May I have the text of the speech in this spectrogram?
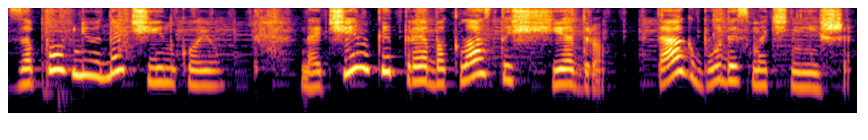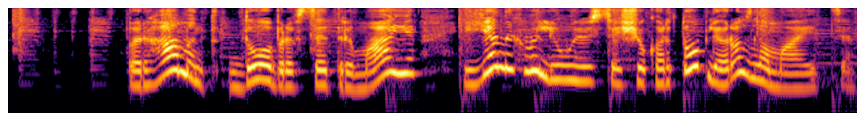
заповнюю начинкою. Начинки треба класти щедро, так буде смачніше. Пергамент добре все тримає, і я не хвилююся, що картопля розламається.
